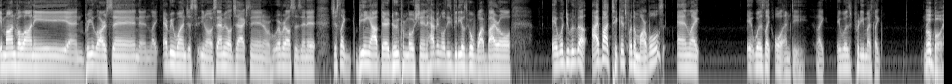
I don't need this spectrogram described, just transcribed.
iman vellani and brie larson and like everyone just you know samuel jackson or whoever else is in it just like being out there doing promotion having all these videos go viral. It would do really well. I bought tickets for the marvels and like it was like all empty. Like it was pretty much like Oh boy.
